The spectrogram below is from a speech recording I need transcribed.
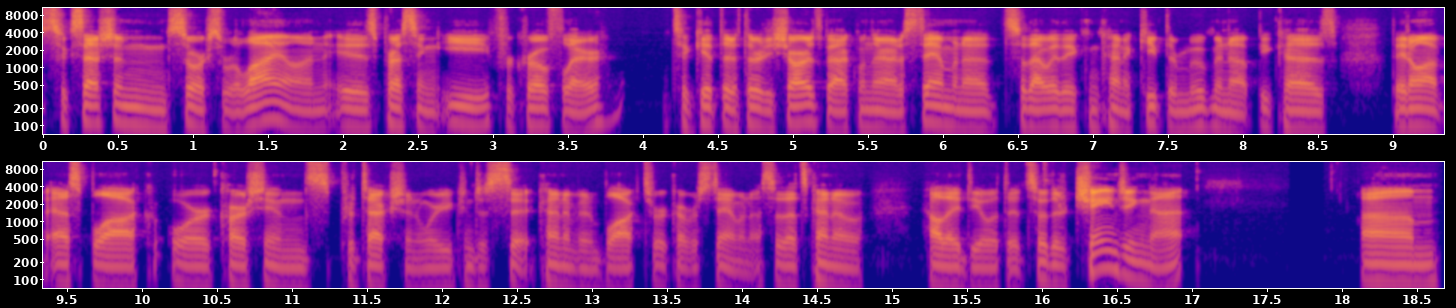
succession sorks rely on is pressing E for Crow Flare to get their 30 shards back when they're out of stamina, so that way they can kind of keep their movement up because they don't have S block or Karshian's protection where you can just sit kind of in block to recover stamina. So that's kind of how they deal with it. So they're changing that. Um,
